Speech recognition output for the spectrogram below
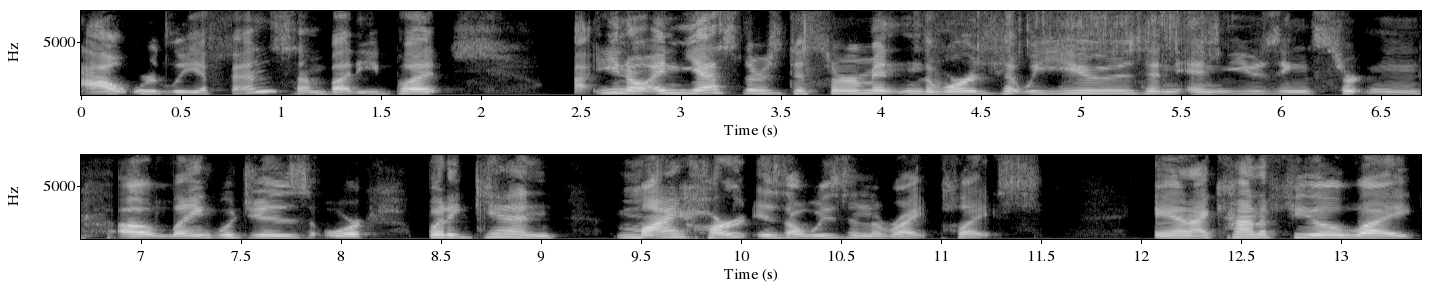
outwardly offend somebody, but uh, you know, and yes, there's discernment in the words that we use and, and using certain uh, languages or, but again, my heart is always in the right place. And I kind of feel like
